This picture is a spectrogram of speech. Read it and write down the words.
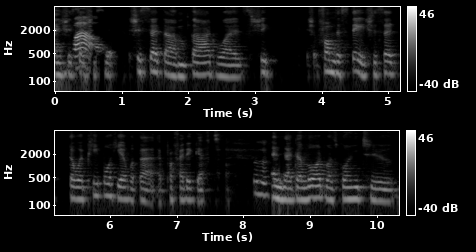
and she said she said she said um, God was she from the stage. She said there were people here with a, a prophetic gift, Mhm. and that the Lord was going to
